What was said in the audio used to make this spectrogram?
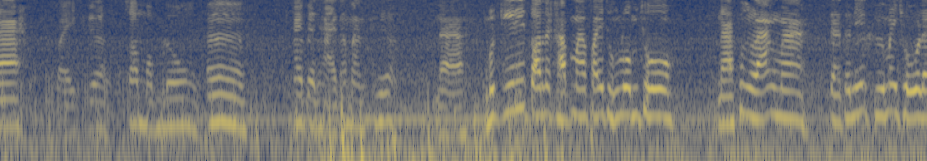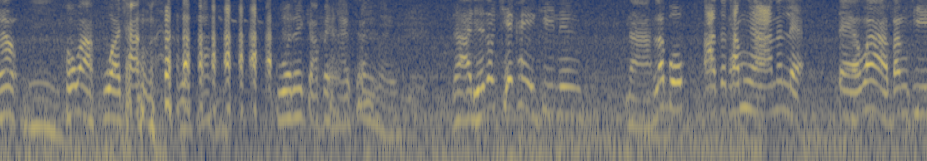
นะไปเครื่องซ่อมบำรุง เออ ให้ไปถ่ายน้ำมันเครื่อง นะเมื่อกี้นี้ตอนขับมาไฟถุงลมโชว์นะเพิ่งล้างมา แต่ตัวนี้คือไม่โชว์แล้ว อืม เพราะว่ากลัวช่างกลัวช่าง กลัวได้กลับไปหาช่างใหม่ นะเดี๋ยวต้องเช็คให้อีกทีนึงนะระบบอาจจะทำงานนั่นแหละ แต่ว่าบางที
